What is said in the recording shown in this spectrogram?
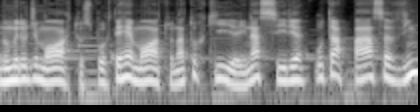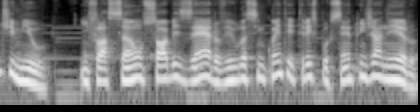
Número de mortos por terremoto na Turquia e na Síria ultrapassa 20 mil. Inflação sobe 0,53% em janeiro.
